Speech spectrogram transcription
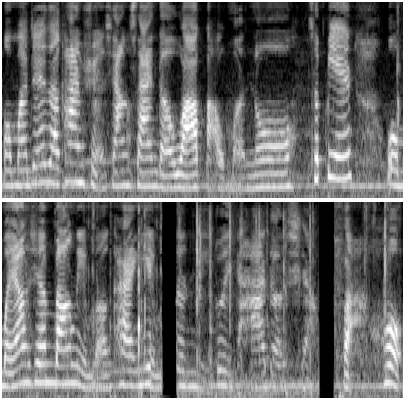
我们接着看选项三的挖宝们哦。这边我们要先帮你们看验证你对他的想法后，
